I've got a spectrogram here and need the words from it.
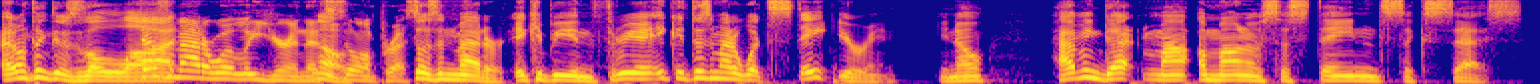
I don't think there's a lot. Doesn't matter what league you're in, that's no, still impressive. Doesn't matter. It could be in 3A. It, could, doesn't matter what state you're in. You know, having that mo- amount of sustained success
